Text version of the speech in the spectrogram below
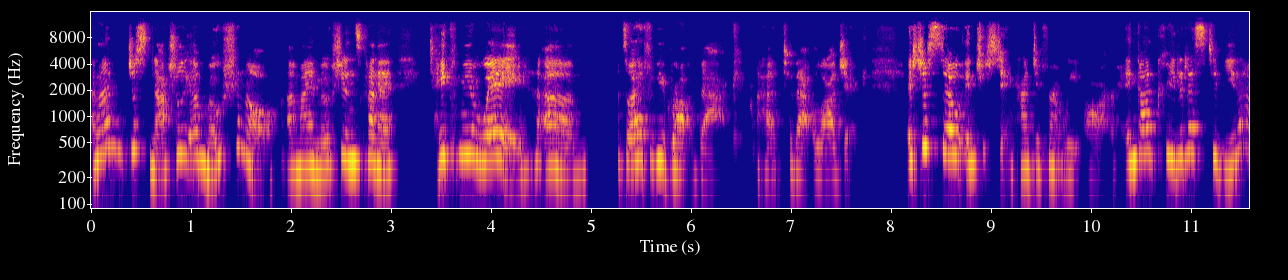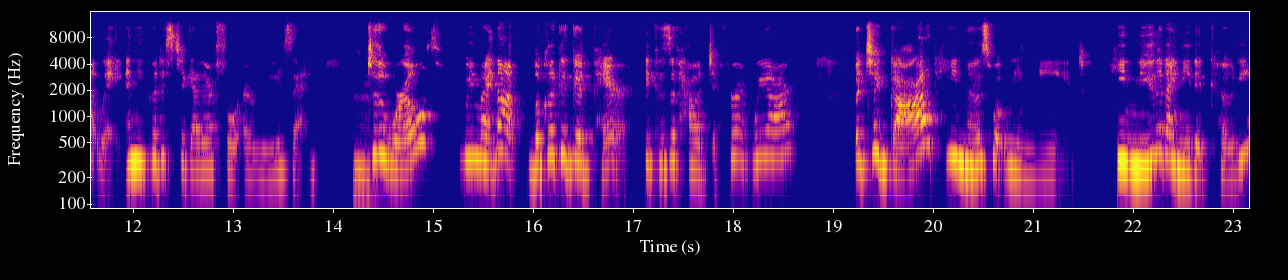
And I'm just naturally emotional. Uh, my emotions kind of take me away. Um, so I have to be brought back uh, to that logic. It's just so interesting how different we are. And God created us to be that way, and He put us together for a reason. Mm. To the world, we might not look like a good pair because of how different we are. But to God, He knows what we need. He knew that I needed Cody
